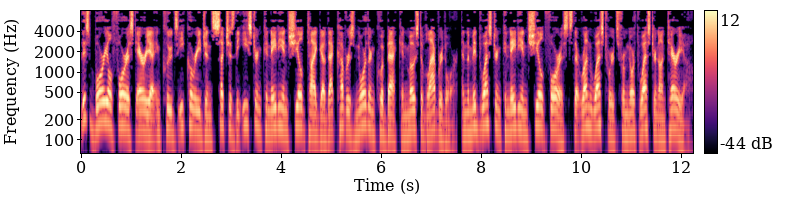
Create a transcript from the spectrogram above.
This boreal forest area includes ecoregions such as the eastern Canadian Shield taiga that covers northern Quebec and most of Labrador, and the midwestern Canadian Shield forests that run westwards from northwestern Ontario.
